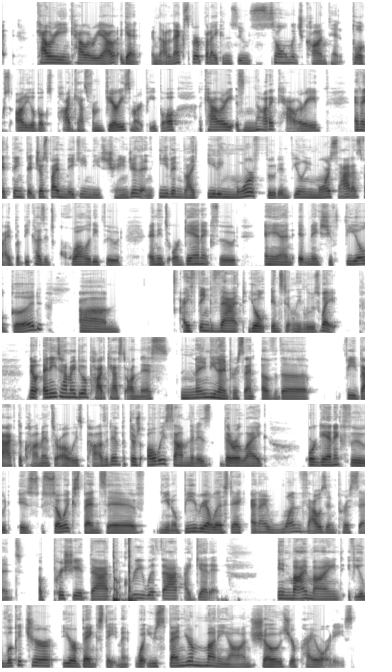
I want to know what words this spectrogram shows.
calorie in calorie out again i'm not an expert but i consume so much content books audiobooks podcasts from very smart people a calorie is not a calorie and i think that just by making these changes and even like eating more food and feeling more satisfied but because it's quality food and it's organic food and it makes you feel good um I think that you'll instantly lose weight. Now, anytime I do a podcast on this, 99% of the feedback, the comments are always positive, but there's always some that is that are like organic food is so expensive, you know, be realistic and I 1000% appreciate that, agree with that, I get it. In my mind, if you look at your your bank statement, what you spend your money on shows your priorities.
